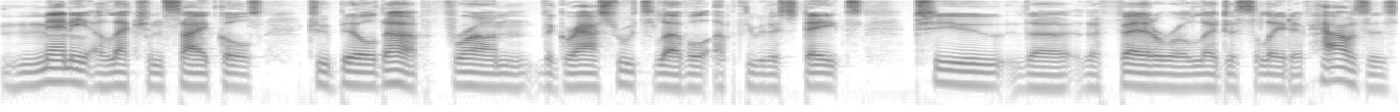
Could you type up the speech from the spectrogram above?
many election cycles to build up from the grassroots level up through the states to the, the federal legislative houses.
